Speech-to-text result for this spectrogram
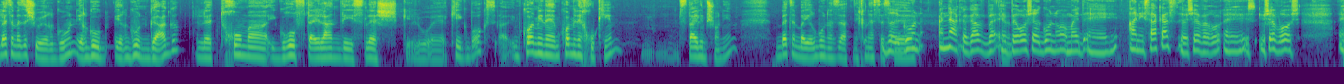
בעצם איזשהו ארגון, ארגון, ארגון גג לתחום האגרוף תאילנדי slash כאילו אה, קיקבוקס, עם כל מיני, עם כל מיני חוקים, style ים שונים. בעצם בארגון הזה את נכנסת... זה אה, ארגון ענק, אגב, ב- כן. בראש הארגון עומד אה, אני סקס, יושב, אה, יושב ראש אה,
